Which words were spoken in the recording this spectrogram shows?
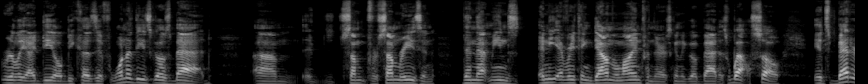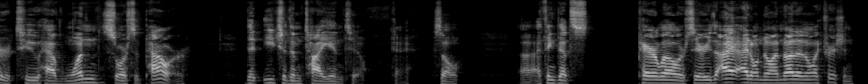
really ideal because if one of these goes bad, um, some for some reason, then that means any everything down the line from there is going to go bad as well. So it's better to have one source of power that each of them tie into. Okay, so uh, I think that's parallel or series. I, I don't know. I'm not an electrician.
